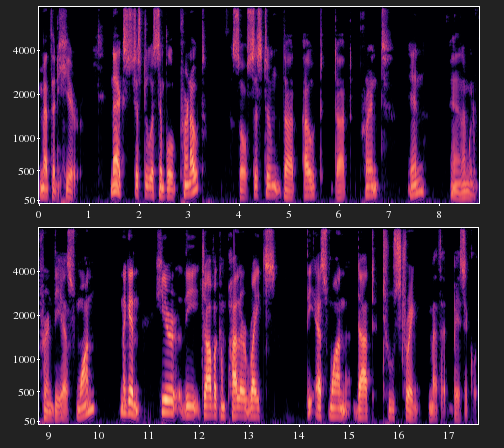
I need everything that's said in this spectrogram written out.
method here. Next, just do a simple printout. So system.out.print in, and I'm going to print the S1. And again, here the Java compiler writes the s1.toString method, basically.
